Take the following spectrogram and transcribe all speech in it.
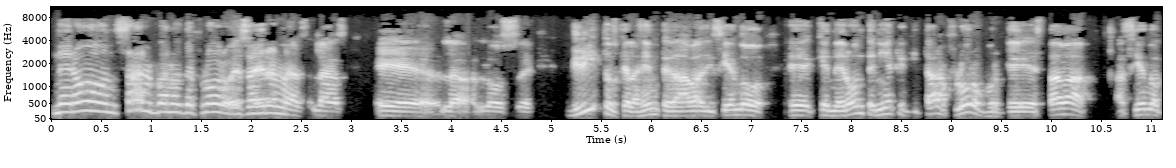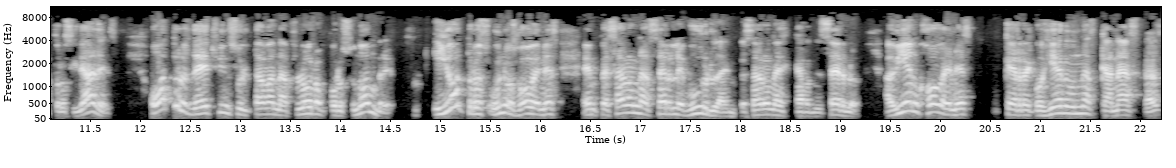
Nerón, sálvanos de Floro. Esas eran las, las, eh, los eh, gritos que la gente daba diciendo que Nerón tenía que quitar a Floro porque estaba haciendo atrocidades. Otros, de hecho, insultaban a Floro por su nombre. Y otros, unos jóvenes, empezaron a hacerle burla, empezaron a escarnecerlo. Habían jóvenes que recogieron unas canastas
